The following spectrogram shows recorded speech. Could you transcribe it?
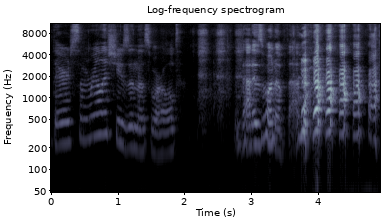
There's some real issues in this world. That is one of them.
